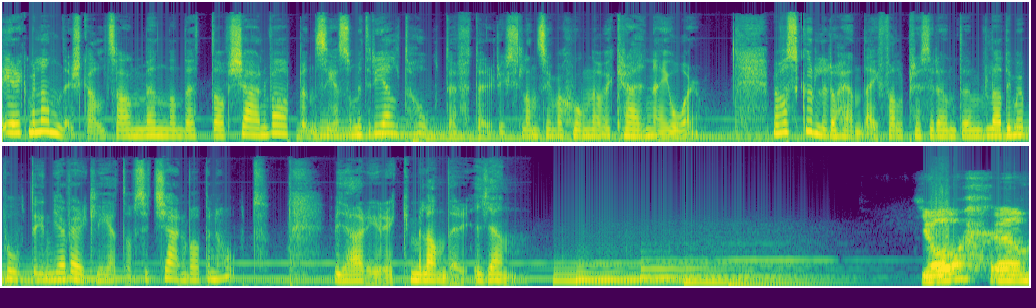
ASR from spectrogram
Erik Melander ska alltså användandet av kärnvapen ses som ett reellt hot efter Rysslands invasion av Ukraina i år. Men vad skulle då hända ifall presidenten Vladimir Putin gör verklighet av sitt kärnvapenhot? Vi hör Erik Melander igen. Ja, eh,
